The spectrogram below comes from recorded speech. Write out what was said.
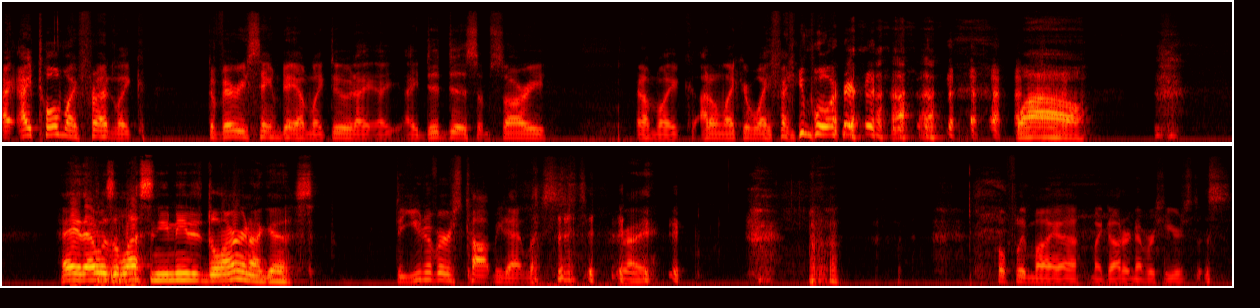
I, I told my friend like the very same day. I'm like, dude, I, I I did this. I'm sorry. And I'm like, I don't like your wife anymore. Wow. Hey, that was a lesson you needed to learn, I guess. the universe taught me that lesson. Right. Hopefully, my uh, my daughter never hears this.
